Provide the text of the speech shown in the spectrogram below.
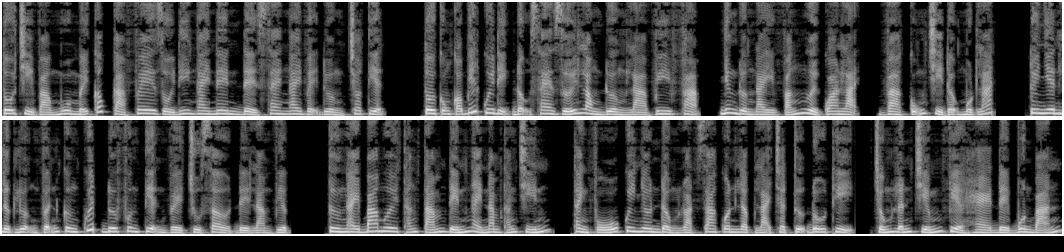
tôi chỉ vào mua mấy cốc cà phê rồi đi ngay nên để xe ngay vệ đường cho tiện. Tôi cũng có biết quy định đậu xe dưới lòng đường là vi phạm, nhưng đường này vắng người qua lại và cũng chỉ đậu một lát. Tuy nhiên lực lượng vẫn cương quyết đưa phương tiện về trụ sở để làm việc. Từ ngày 30 tháng 8 đến ngày 5 tháng 9, thành phố Quy Nhơn đồng loạt ra quân lập lại trật tự đô thị, chống lấn chiếm vỉa hè để buôn bán,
